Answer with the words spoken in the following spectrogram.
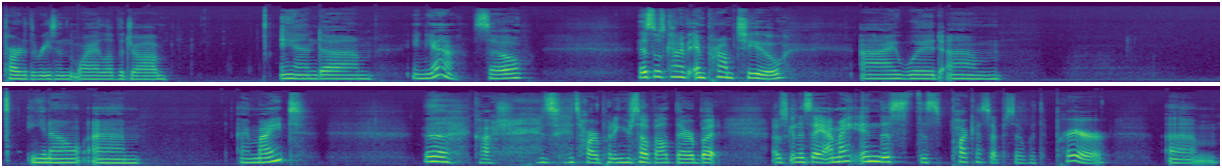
part of the reason why I love the job. And um, and yeah, so this was kind of impromptu. I would, um, you know, um, I might. Gosh, it's it's hard putting yourself out there, but I was gonna say I might end this this podcast episode with a prayer um,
